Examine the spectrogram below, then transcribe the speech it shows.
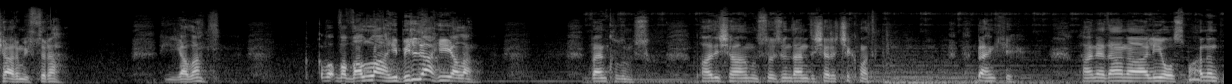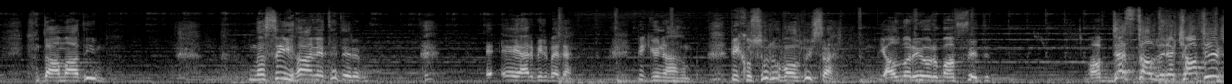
Hünkârım iftira. Yalan. Va- vallahi billahi yalan. Ben kulunuz. Padişahımın sözünden dışarı çıkmadım. Ben ki Hanedan Ali Osman'ın damadıyım. Nasıl ihanet ederim? E- eğer bilmeden bir günahım, bir kusurum olduysa yalvarıyorum affedin. Abdest al bire kafir!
